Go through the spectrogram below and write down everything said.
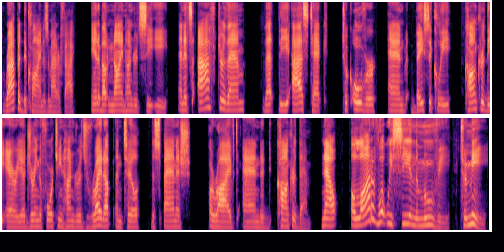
rapid decline, as a matter of fact, in about 900 CE. And it's after them that the Aztec took over and basically conquered the area during the 1400s, right up until the Spanish arrived and conquered them. Now, a lot of what we see in the movie, to me,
